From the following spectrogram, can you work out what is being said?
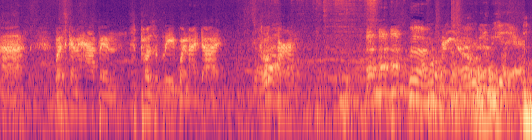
uh, what's gonna happen supposedly when I die. It's called Burn. We're gonna be there.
